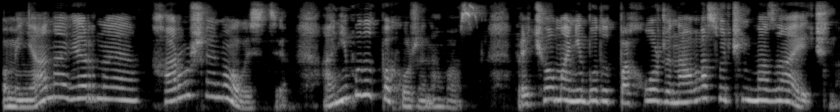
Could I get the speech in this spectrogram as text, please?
у меня, наверное, хорошие новости. Они будут похожи на вас. Причем они будут похожи на вас очень мозаично.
